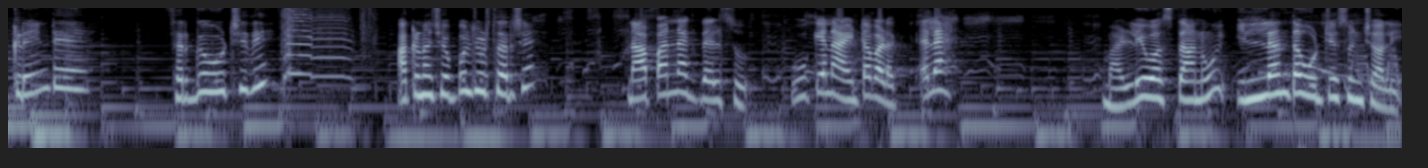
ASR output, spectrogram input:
ఇక్కడేంటే? సరిగ్గా ఊడ్చిది? అక్కడ నా చెప్పులు చూడు సరిచే. నా పని నాకు తెలుసు. ఊకే నా ఇంట పడక్. ఎలా? మళ్ళీ వస్తాను ఇల్లంతా ఊడ్చేసి ఉంచాలి.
